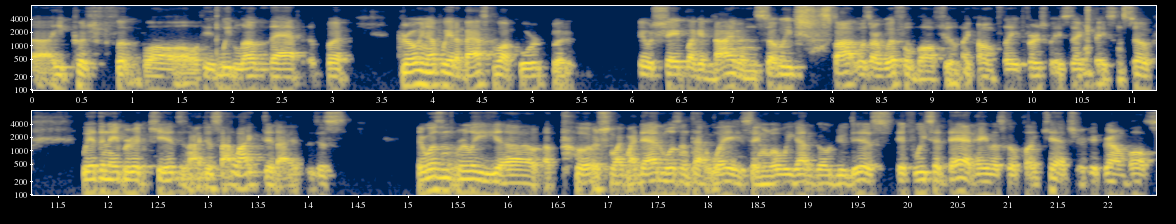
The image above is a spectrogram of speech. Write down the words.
uh, he pushed football. He, we loved that. But growing up, we had a basketball court, but it was shaped like a diamond. So each spot was our wiffle ball field, like home plate, first base, second base, and so we had the neighborhood kids, and I just I liked it. I just there wasn't really uh, a push. Like my dad wasn't that way, saying, "Well, we got to go do this." If we said, "Dad, hey, let's go play catch or hit ground balls,"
